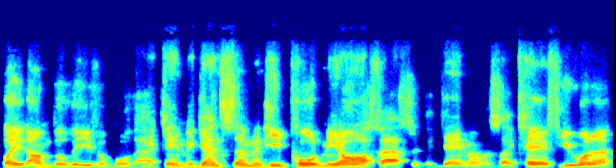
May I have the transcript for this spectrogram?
played unbelievable that game against them, and he pulled me off after the game. I was like, "Hey, if you want to."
